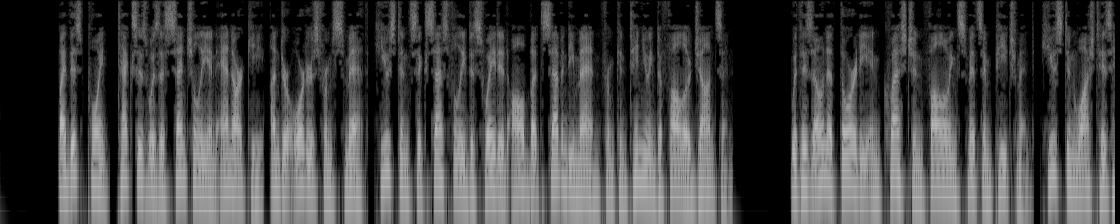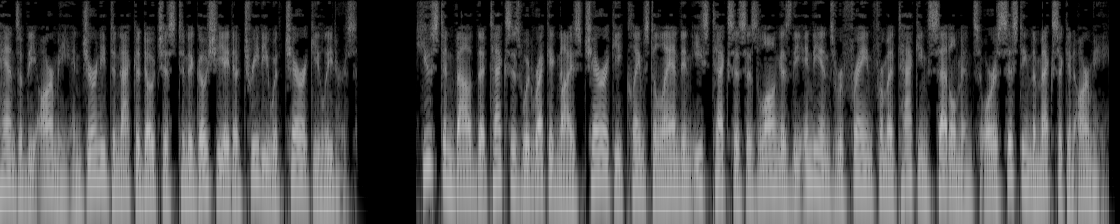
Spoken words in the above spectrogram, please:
By this point, Texas was essentially an anarchy. Under orders from Smith, Houston successfully dissuaded all but 70 men from continuing to follow Johnson. With his own authority in question following Smith's impeachment, Houston washed his hands of the army and journeyed to Nacogdoches to negotiate a treaty with Cherokee leaders. Houston vowed that Texas would recognize Cherokee claims to land in East Texas as long as the Indians refrained from attacking settlements or assisting the Mexican army.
